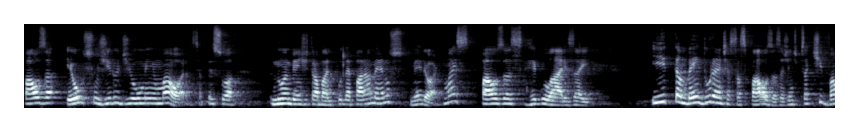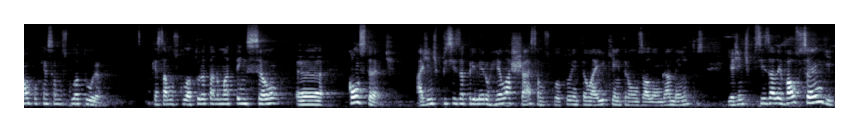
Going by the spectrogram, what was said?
Pausa, eu sugiro de uma em uma hora. Se a pessoa no ambiente de trabalho puder parar menos, melhor. Mas pausas regulares aí. E também durante essas pausas a gente precisa ativar um pouquinho essa musculatura que essa musculatura está numa tensão uh, constante. A gente precisa primeiro relaxar essa musculatura, então aí que entram os alongamentos, e a gente precisa levar o sangue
